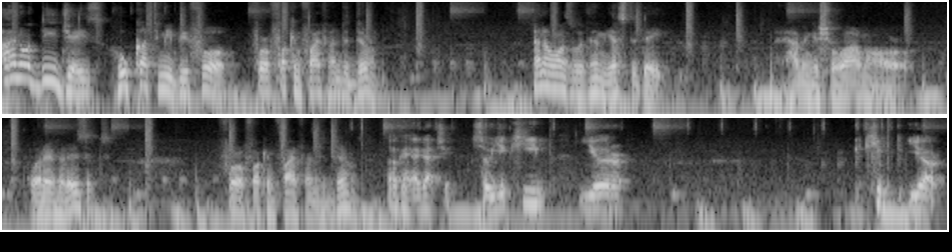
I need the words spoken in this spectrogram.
I know DJs who cut me before for a fucking 500 dirham. And I was with him yesterday having a shawarma or whatever is it for a fucking 500 dirham. Okay, I got you. So you keep your keep your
